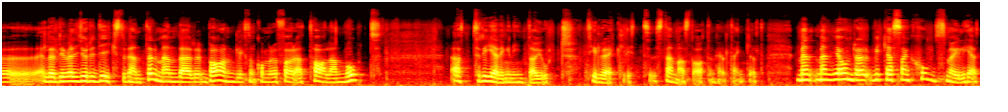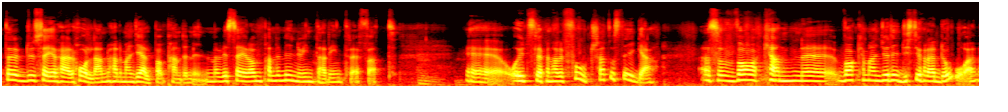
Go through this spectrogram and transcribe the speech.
eh, eller det är väl juridikstudenter, men där barn liksom kommer att föra talan mot att regeringen inte har gjort tillräckligt, stämma staten helt enkelt. Men, men jag undrar, vilka sanktionsmöjligheter? Du säger här Holland, nu hade man hjälp av pandemin, men vi säger om pandemin nu inte hade inträffat eh, och utsläppen hade fortsatt att stiga, Alltså vad kan, eh, vad kan man juridiskt göra då?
